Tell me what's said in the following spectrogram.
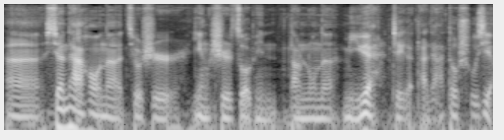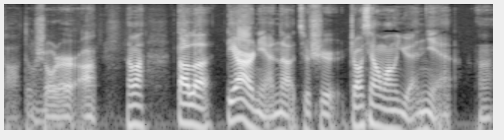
呃，宣太后呢就是影视作品当中的芈月，这个大家都熟悉啊，都熟人啊。那么到了第二年呢，就是昭襄王元年，嗯。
